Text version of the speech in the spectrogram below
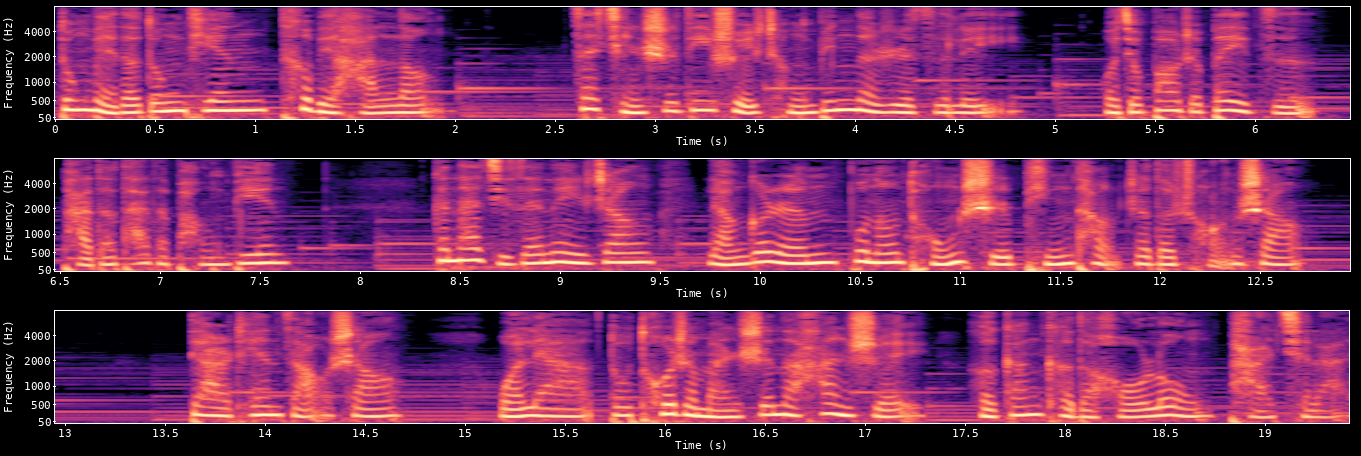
东北的冬天特别寒冷，在寝室滴水成冰的日子里，我就抱着被子爬到他的旁边，跟他挤在那张两个人不能同时平躺着的床上。第二天早上，我俩都拖着满身的汗水和干渴的喉咙爬起来。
